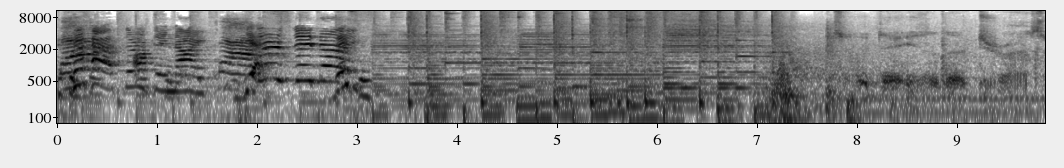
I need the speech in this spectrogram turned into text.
Yeah, Thursday night. Yes. Thursday night. This is two days of the dress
